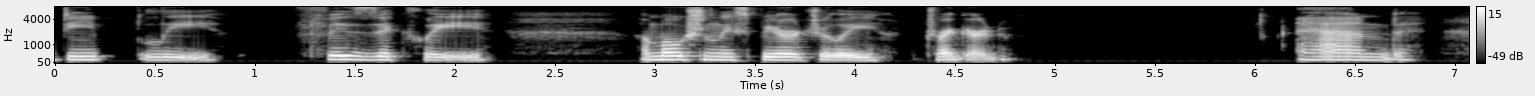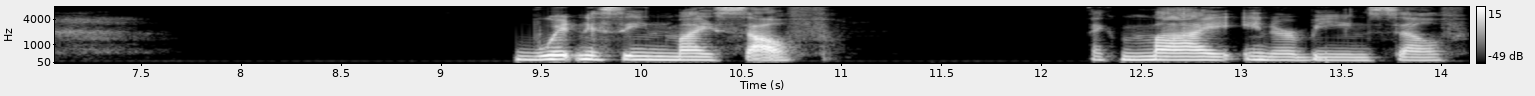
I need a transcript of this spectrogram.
deeply physically emotionally spiritually triggered. And witnessing myself, like my inner being self,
